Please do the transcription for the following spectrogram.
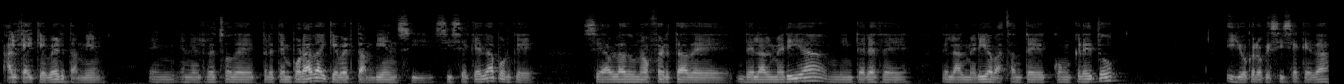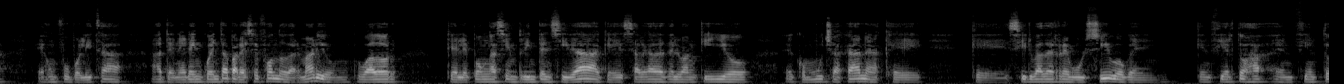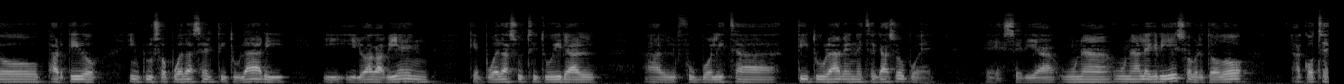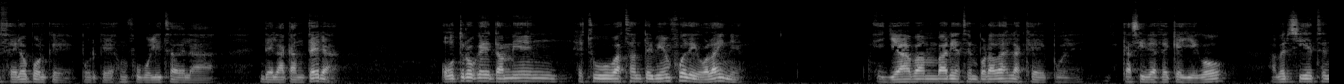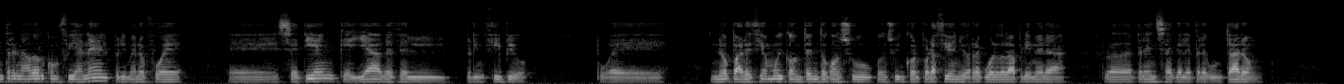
al que hay que ver también en, el resto de pretemporada. Hay que ver también si, si se queda, porque se habla de una oferta de, la Almería, un interés de, de, la Almería bastante concreto. Y yo creo que si se queda es un futbolista a tener en cuenta para ese fondo de armario. Un jugador que le ponga siempre intensidad, que salga desde el banquillo eh, con muchas ganas, que, que sirva de revulsivo, que, que, en, ciertos, en ciertos partidos incluso pueda ser titular y, y lo haga bien que pueda sustituir al, al futbolista titular en este caso, pues eh, sería una, una, alegría y sobre todo a coste cero porque, porque es un futbolista de la, de la cantera. Otro que también estuvo bastante bien fue Diego Lainez. Ya van varias temporadas en las que, pues, casi desde que llegó, a ver si este entrenador confía en él. Primero fue eh, Setien, que ya desde el principio, pues, no pareció muy contento con su, con su incorporación. Yo recuerdo la primera rueda de prensa que le preguntaron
